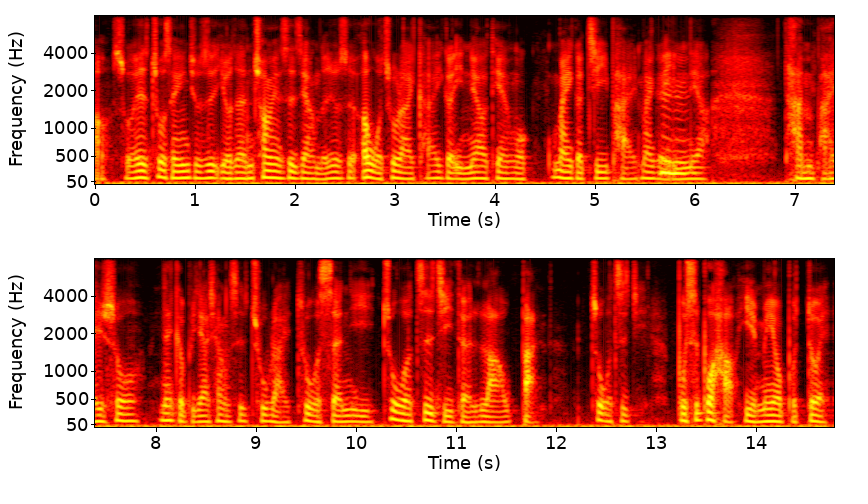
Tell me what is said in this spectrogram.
好，所谓做生意就是有的人创业是这样的，就是呃，我出来开一个饮料店，我卖个鸡排，卖个饮料。坦白说，那个比较像是出来做生意，做自己的老板，做自己不是不好，也没有不对。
